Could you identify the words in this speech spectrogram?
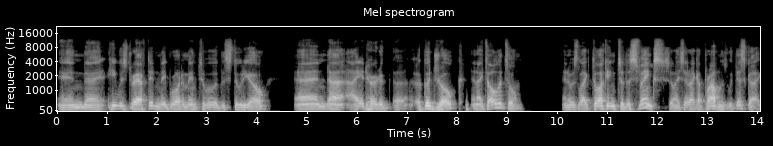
And uh, he was drafted and they brought him into the studio. And uh, I had heard a, a good joke and I told it to him. And it was like talking to the Sphinx. So I said, I got problems with this guy.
